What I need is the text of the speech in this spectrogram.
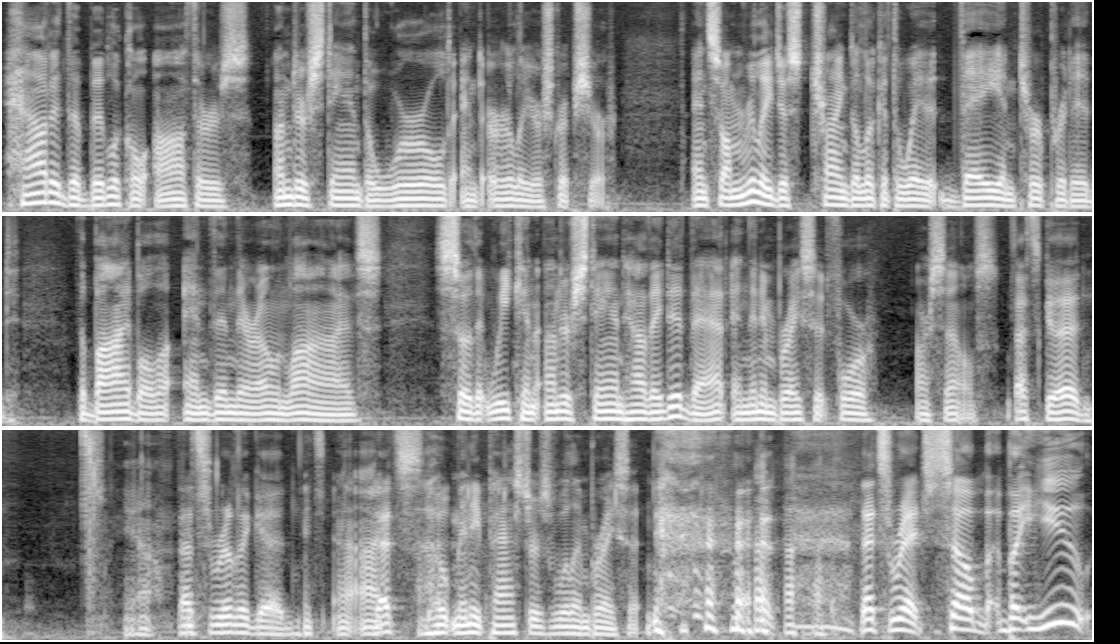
how did the biblical authors understand the world and earlier Scripture? And so I'm really just trying to look at the way that they interpreted the Bible and then their own lives so that we can understand how they did that and then embrace it for ourselves. That's good. Yeah. That's really good. It's, I, That's- I hope many pastors will embrace it. That's rich. So, but but you,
